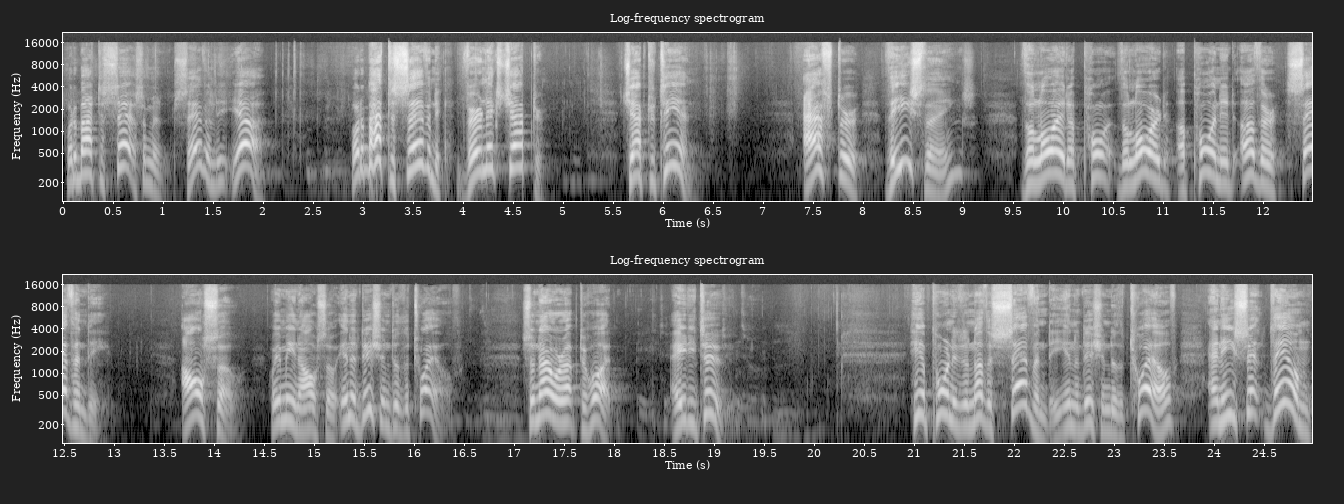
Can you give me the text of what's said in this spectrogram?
What about the 70? Yeah. What about the 70? Very next chapter, chapter 10. After these things, the Lord, appoint, the Lord appointed other 70 also. We mean also? In addition to the 12. So now we're up to what? 82. He appointed another 70 in addition to the 12, and he sent them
